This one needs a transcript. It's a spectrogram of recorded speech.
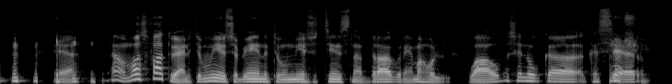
yeah. مواصفاته يعني 870 860 Snapdragon يعني ما هو wow بس إنه ك... كسعر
